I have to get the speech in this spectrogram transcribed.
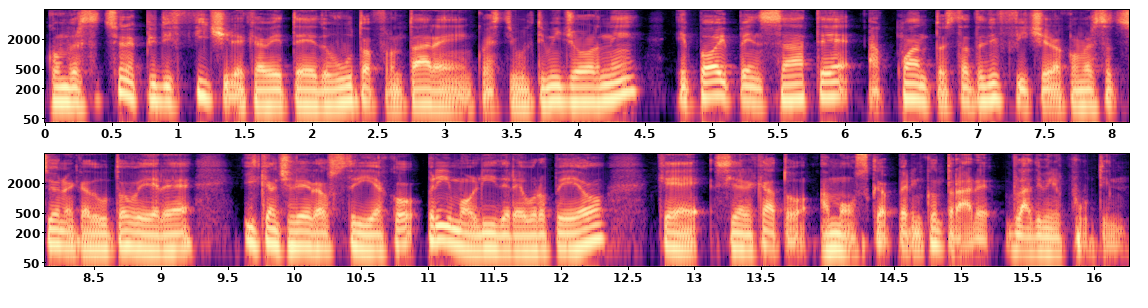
conversazione più difficile che avete dovuto affrontare in questi ultimi giorni e poi pensate a quanto è stata difficile la conversazione che ha dovuto avere il cancelliere austriaco, primo leader europeo che si è recato a Mosca per incontrare Vladimir Putin.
